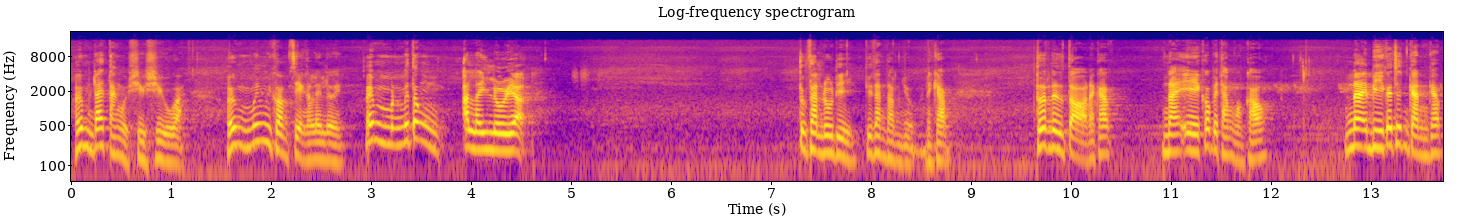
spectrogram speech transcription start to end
เฮ้ยมันได้ตังค์แบบชิวๆอะ เฮ้ยมันไม่มีความเสี่ยงอะไรเลยเฮ้ยมันไม่ต้องอะไรเลยอะทุกท่านรู้ดีที่ท่านทำอยู่นะครับทุกท่านดูต่อนะครับ นายเอก็ไปทำของเขา นายบีก็เช่นกันครับ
